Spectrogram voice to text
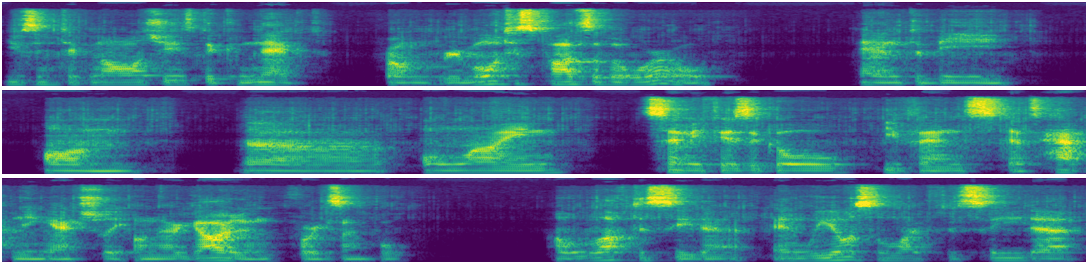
using technologies to connect from remotest parts of the world and to be on uh, online semi-physical events that's happening actually on our garden, for example. I would love to see that. And we also like to see that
